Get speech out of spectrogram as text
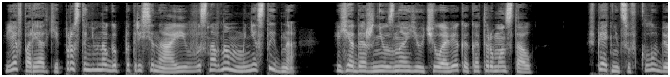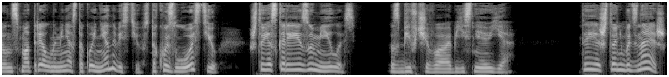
Я в порядке, просто немного потрясена, и в основном мне стыдно. Я даже не узнаю человека, которым он стал. В пятницу в клубе он смотрел на меня с такой ненавистью, с такой злостью, что я скорее изумилась. Сбивчиво объясняю я. «Ты что-нибудь знаешь?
